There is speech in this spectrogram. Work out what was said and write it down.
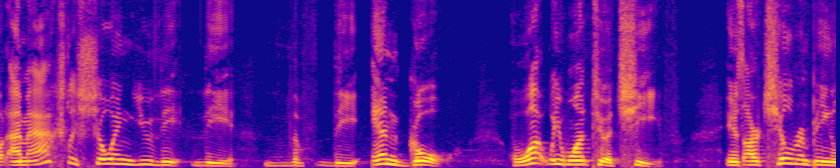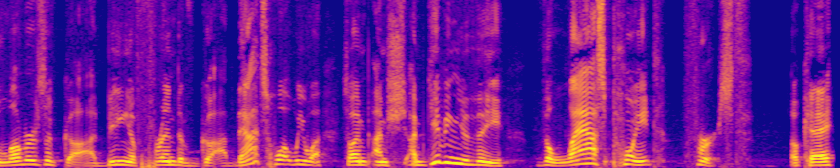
but I'm actually showing you the, the, the, the end goal. What we want to achieve is our children being lovers of God, being a friend of God. That's what we want. So I'm, I'm, I'm giving you the, the last point first, okay?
